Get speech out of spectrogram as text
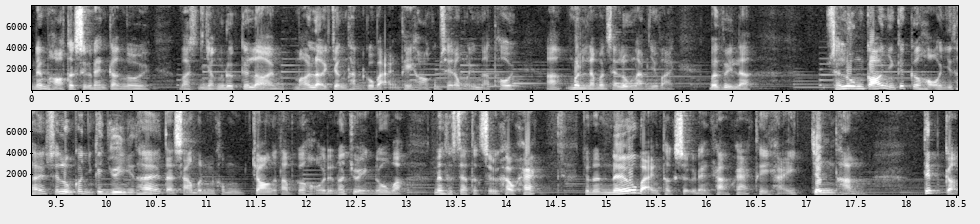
nếu mà họ thực sự đang cần người và nhận được cái lời mở lời chân thành của bạn thì họ cũng sẽ đồng ý mà thôi. À, mình là mình sẽ luôn làm như vậy. Bởi vì là sẽ luôn có những cái cơ hội như thế sẽ luôn có những cái duyên như thế tại sao mình không cho người ta một cơ hội để nói chuyện đúng không ạ? Nếu thực ra thực sự khao khát cho nên nếu bạn thực sự đang khao khát thì hãy chân thành tiếp cận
